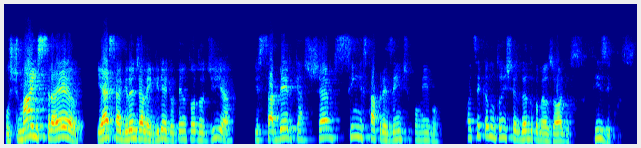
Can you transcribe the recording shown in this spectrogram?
O Shema Israel, e essa é a grande alegria que eu tenho todo dia, de saber que Hashem sim está presente comigo. Pode ser que eu não estou enxergando com meus olhos físicos,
